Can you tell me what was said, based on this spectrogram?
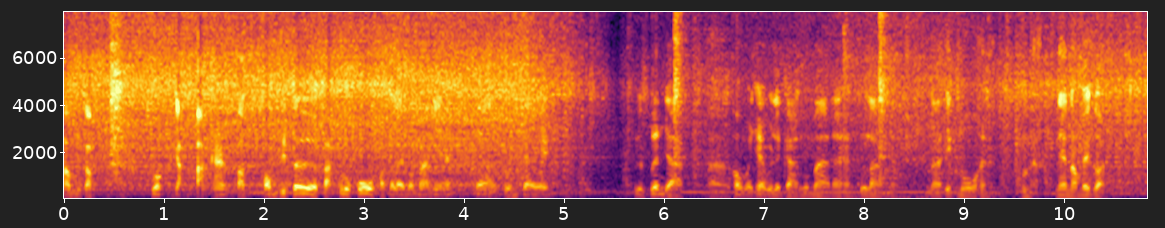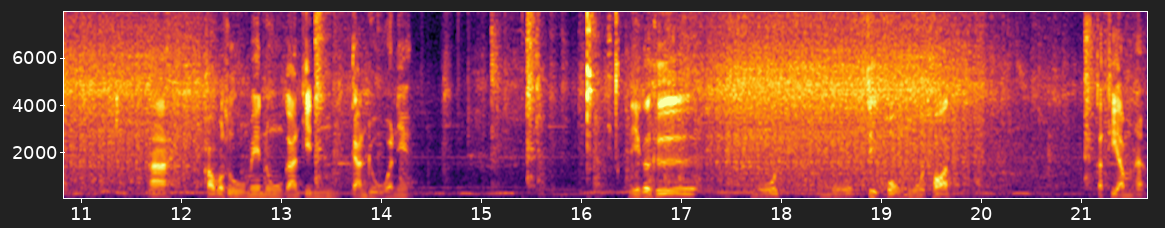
ทำกับ พวกจักรปักฮะปักคอมพิวเตอร์ปักโลโก้ปักอะไรประมาณนี้ฮะถ้าสนใจเพื่อนๆอยากเข้ามาใช้บริการก็มาได้ฮะโคราชหน้าเทคโนฮะแนะนำไว้ก่อนอะเข้ามาสู่เมนูการกินการอยู่วันนี้ นี่ก็คือหมูหมูซี่โครงหมูทอด กระเทียมครับ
